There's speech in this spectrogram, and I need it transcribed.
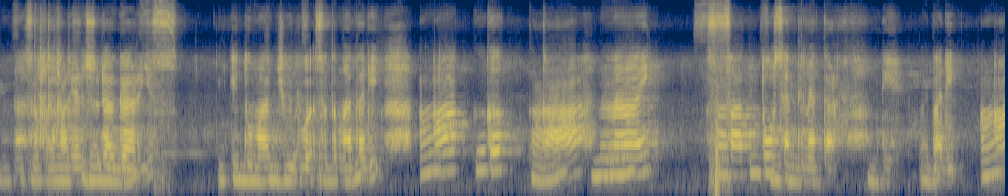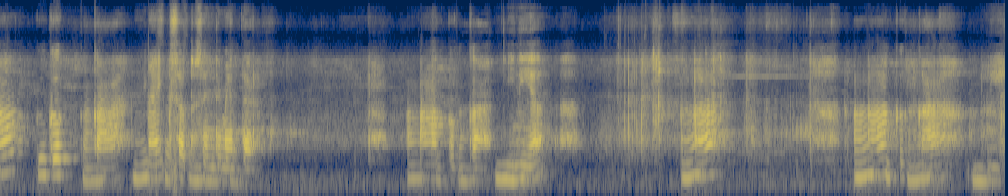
Nah, setelah kalian sudah garis, itu maju dua setengah tadi, A ke K naik satu sentimeter. Nih, tadi A ke K naik satu sentimeter. A ke K, ini ya. A A ke K, nih.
